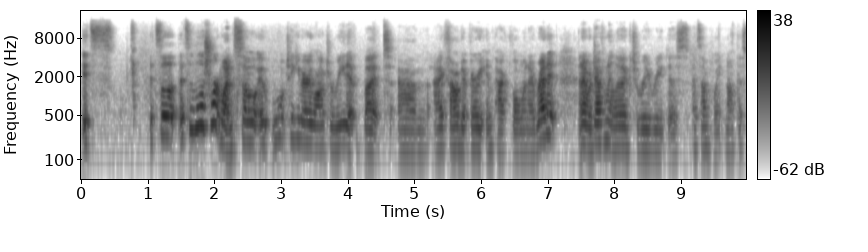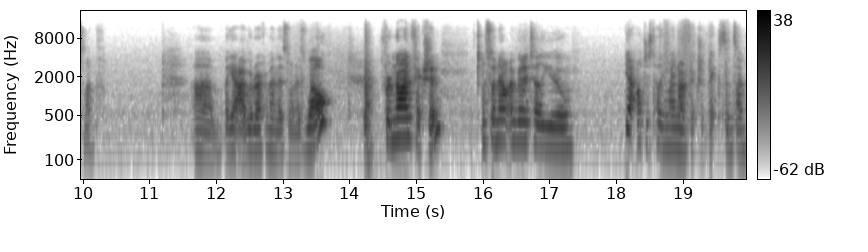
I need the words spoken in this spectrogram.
it's it's a it's a little short one, so it won't take you very long to read it, but um, I found it very impactful when I read it, and I would definitely like to reread this at some point, not this month. Um, but yeah, I would recommend this one as well for nonfiction. So now I'm going to tell you yeah, I'll just tell you my nonfiction picks since I'm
